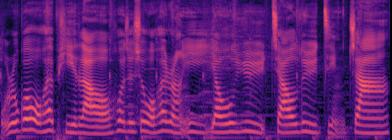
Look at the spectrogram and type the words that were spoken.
如果我会疲劳，或者是我会容易忧郁、焦虑、紧张、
